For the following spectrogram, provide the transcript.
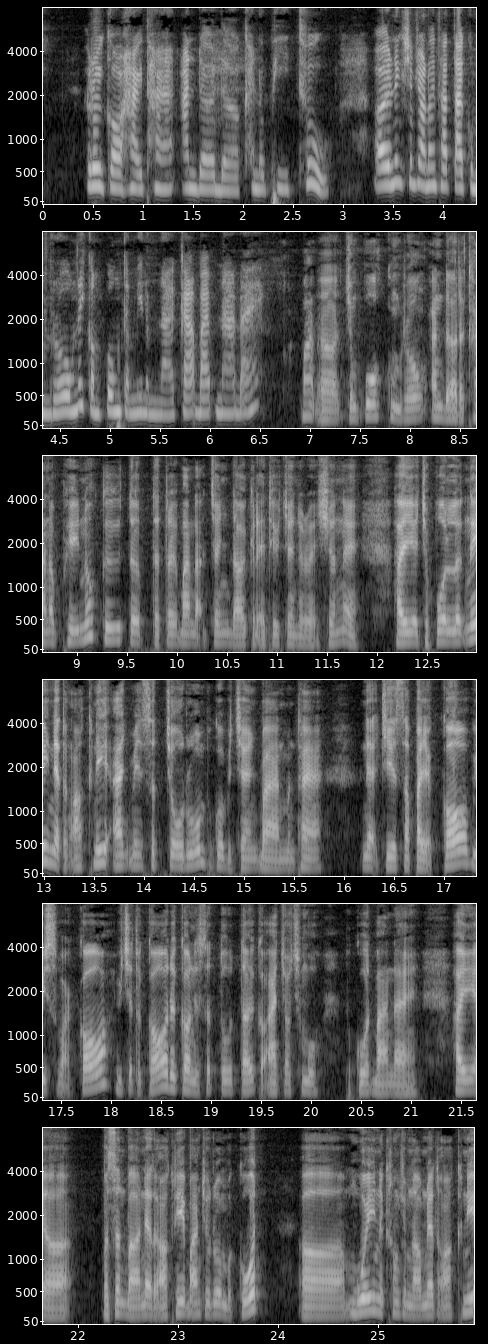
2 ឬក៏ហៅថា under the canopy 2ហើយនាងខ្ញុំចង់ដឹងថាតើគម្រោងនេះកំពុងតែមានដំណើរការបែបណាដែរបាទចំពោះគម្រោង under the canopy នោះគឺទៅតែត្រូវបានដាក់ចេញដោយ creative generation ទេហើយចំពោះលើកនេះអ្នកទាំងអស់គ្នាអាចមានសិទ្ធិចូលរួមប្រកួតប្រជែងបានមិនថាអ្នកជាសប្បាយករវិស្វករវិចិត្រករឬក៏និស្សិតទូទៅក៏អាចចុះឈ្មោះប្រកួតបានដែរហើយបើសិនបើអ្នកទាំងអស់គ្នាបានចូលរួមប្រកួតអឺមួយនៅក្នុងចំណោមអ្នកទាំងអស់គ្នា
